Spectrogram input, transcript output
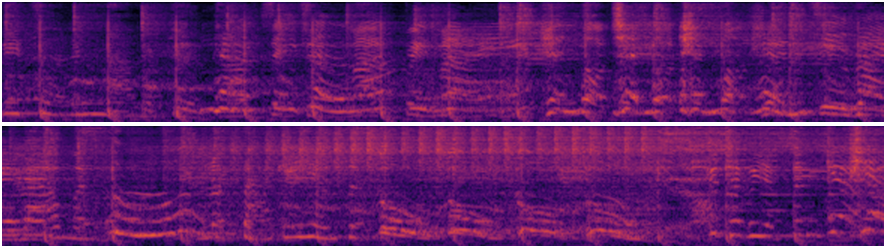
นี่เธอเล่นน้ำหมดเกินน้ำใจเธอมากไปไหม เห็นหมดเห็นหมดเห็นหมดเห็นที่ไรแล้วมันอู้แล้วตาก็ยังจะตู้ตู้ตู้ตู้ก็เธอก็ยังฉันแก่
